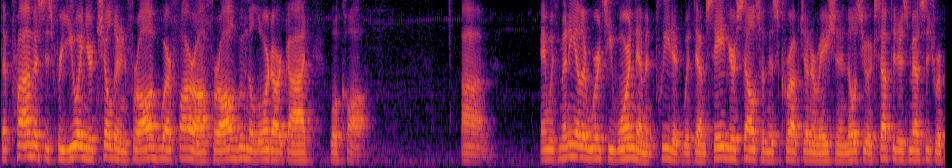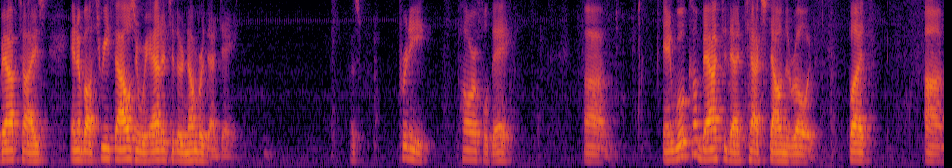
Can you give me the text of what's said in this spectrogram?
The promise is for you and your children, and for all who are far off, for all whom the Lord our God will call. Um, and with many other words, he warned them and pleaded with them Save yourselves from this corrupt generation. And those who accepted his message were baptized, and about 3,000 were added to their number that day. Pretty powerful day. Um, and we'll come back to that text down the road. But um,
